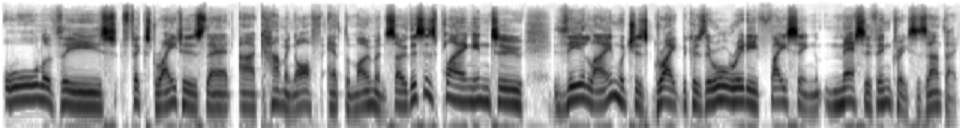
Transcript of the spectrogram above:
all of these fixed raters that are coming off at the moment. So this is playing into their lane, which is great because they're already facing massive increases, aren't they?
